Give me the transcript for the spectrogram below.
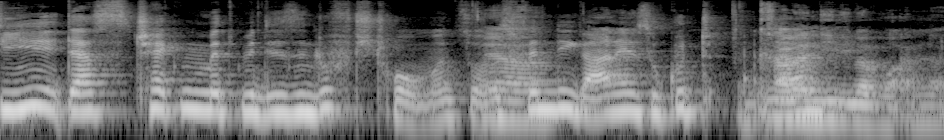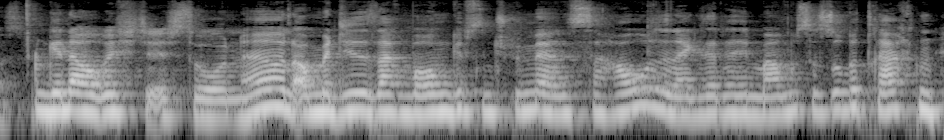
die das checken mit, mit diesem Luftstrom und so. Das Ja. finden die gar nicht so gut. Dann ne? krabbeln die lieber woanders. Genau, richtig, so, ne? Und auch mit dieser Sache, warum gibt es ein Spinnen bei uns zu Hause? Und er hat gesagt, man muss das so betrachten,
